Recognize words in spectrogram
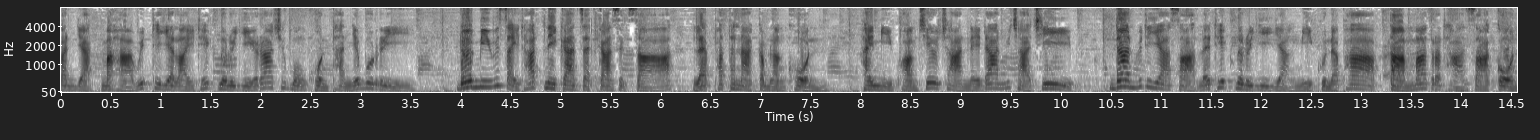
บัญญัติมหาวิทยาลัยเทคโนโลยีราชมงคลธัญบุรี โดยมีวิสัยทัศน์ในการจัดการศึกษา และพัฒนากำลังคน ให้มีความเชี่ยวชาญในด้านวิชาชีพ ด้านวิทยาศาสตร์และเทคโนโลยีอย่างมีคุณภาพตามมาตรฐานสากล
